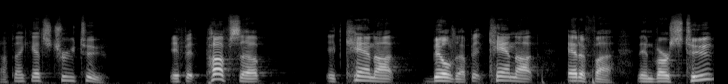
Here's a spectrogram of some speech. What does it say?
I think that's true too. If it puffs up, it cannot build up, it cannot edify. Then, verse 2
